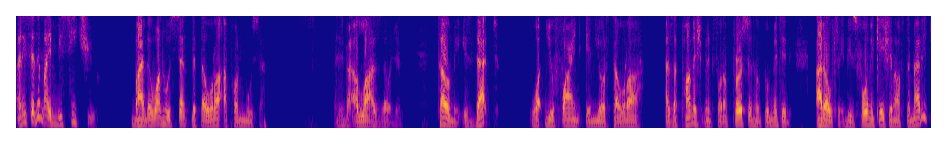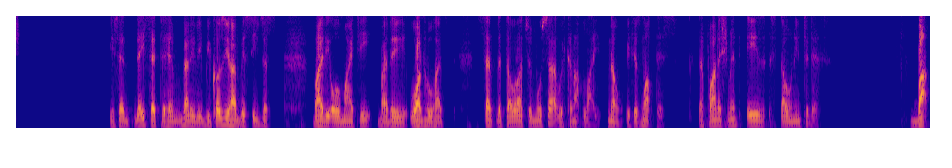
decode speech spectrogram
And he said to them, I beseech you by the one who sent the Torah upon Musa. This is by Allah Azza wa. Tell me, is that what you find in your Torah as a punishment for a person who committed adultery, this fornication after marriage? He said, they said to him, Verily, because you have besieged us by the Almighty, by the one who had sent the Torah to Musa, we cannot lie. No, it is not this. The punishment is stoning to death. But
